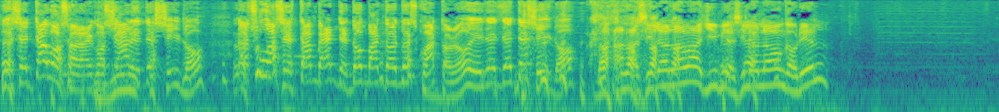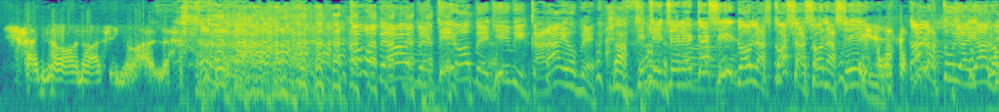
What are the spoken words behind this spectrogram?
Nos sentamos a negociar, es decir, ¿no? Las uvas están verdes, dos más dos no es cuatro, ¿no? Es decir, ¿no? Así le hablaba Jimmy, así le hablaba don Gabriel. No, no, así no habla. ¿Cómo me va a mentir, hombre, Jimmy, caray, hombre? Si te si le decís, no, las cosas son así. No lo tuyo ya, ¿no?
